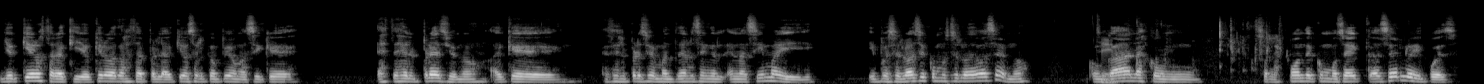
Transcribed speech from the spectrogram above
yo quiero estar aquí, yo quiero ganar esta pelea, quiero ser campeón, así que este es el precio, ¿no? Hay que, ese es el precio de mantenerse en, en la cima y, y, pues se lo hace como se lo debe hacer, ¿no? Con ganas, con, se responde como se hay que hacerlo y pues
